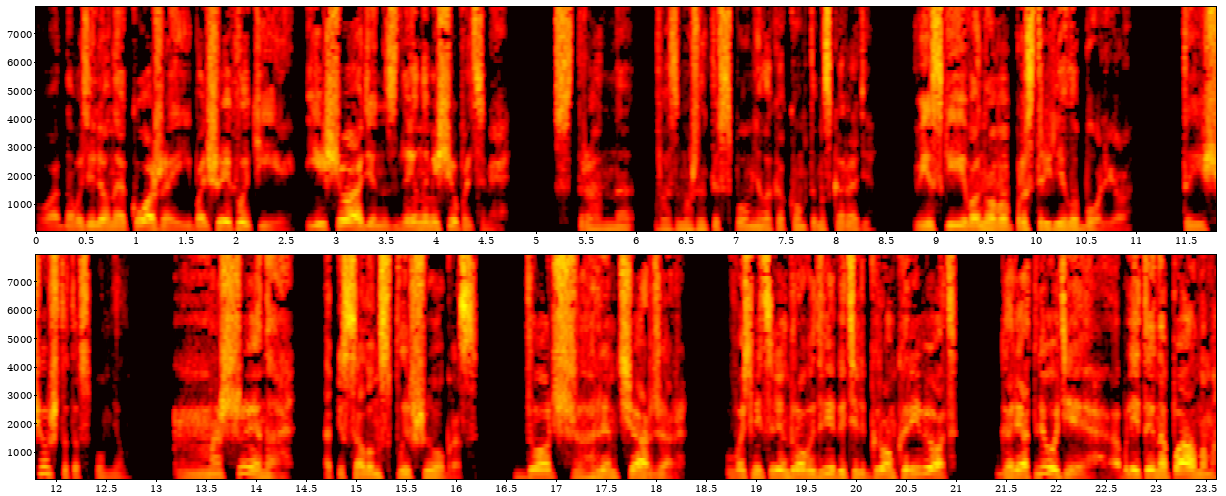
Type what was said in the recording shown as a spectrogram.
у одного зеленая кожа и большие клыки, еще один с длинными щупальцами. «Странно. Возможно, ты вспомнил о каком-то маскараде». Виски Иванова прострелила болью. «Ты еще что-то вспомнил?» «Машина», — описал он всплывший образ. «Додж Рэмчарджер. Восьмицилиндровый двигатель громко ревет. Горят люди, облитые напалмом,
